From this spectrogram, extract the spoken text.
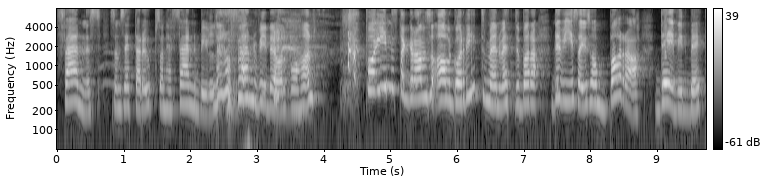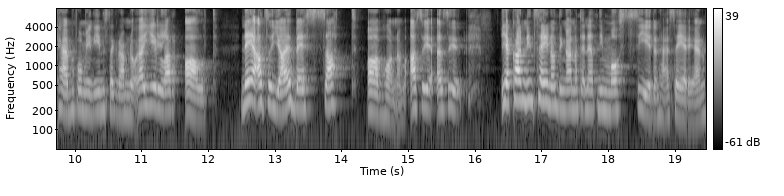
fans som sätter upp sån här fanbilder och fanvideor på han. På Instagram så algoritmen vet du bara, det visar ju som bara David Beckham på min Instagram nu jag gillar allt. Nej alltså jag är besatt av honom. Alltså, jag, alltså jag kan inte säga någonting annat än att ni måste se den här serien.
